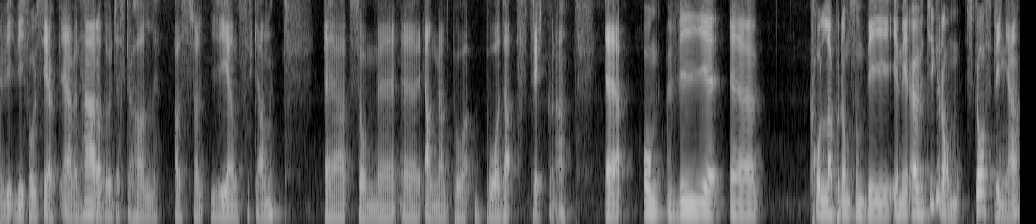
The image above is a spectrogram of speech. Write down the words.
vi, vi, får väl se och även här har då Jessica Hull australiensiskan eh, som eh, är anmäld på båda sträckorna. Eh, om vi eh, kollar på de som vi är mer övertygade om ska springa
